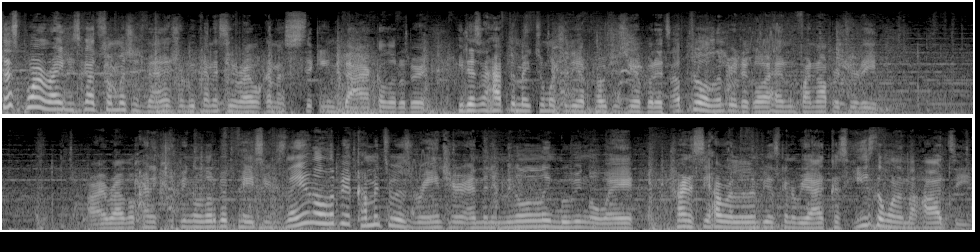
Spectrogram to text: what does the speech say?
this point, right, he's got so much advantage that we kind of see Rival kind of sticking back a little bit. He doesn't have to make too much of the approaches here, but it's up to Olympia to go ahead and find an opportunity. All right, Rival kind of keeping a little bit pacey. He's letting Olympia come into his range here and then immediately moving away, trying to see how Olympia's going to react because he's the one in the hot seat.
